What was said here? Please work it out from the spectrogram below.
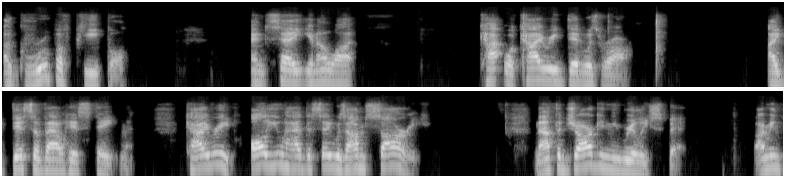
a group of people and say you know what? Ky- what Kyrie did was wrong. I disavow his statement. Kyrie, all you had to say was, I'm sorry. Not the jargon you really spit. I mean,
